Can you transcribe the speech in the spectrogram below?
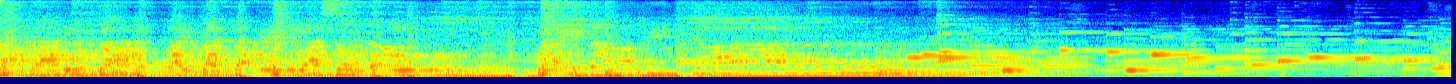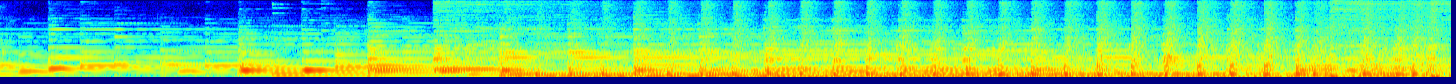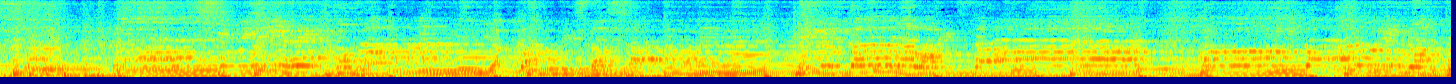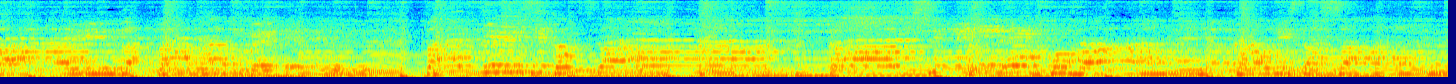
satanutkaan, vaikka taivas on ollut painava saa kirkkaana loistaa. Kumpa auringon päivä päällämme ei päättyisi koskaan. Kaksi hehkuvaa ja kaunista saa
